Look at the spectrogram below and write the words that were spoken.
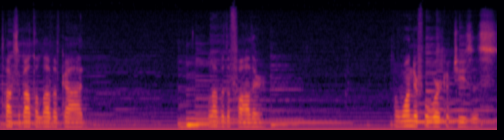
Talks about the love of God love of the Father, the wonderful work of Jesus,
